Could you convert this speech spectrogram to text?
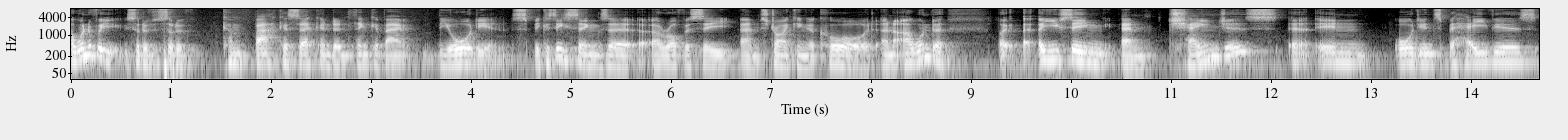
I wonder if we sort of sort of come back a second and think about the audience because these things are, are obviously um, striking a chord. And I wonder, like, are you seeing um, changes uh, in audience behaviors,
